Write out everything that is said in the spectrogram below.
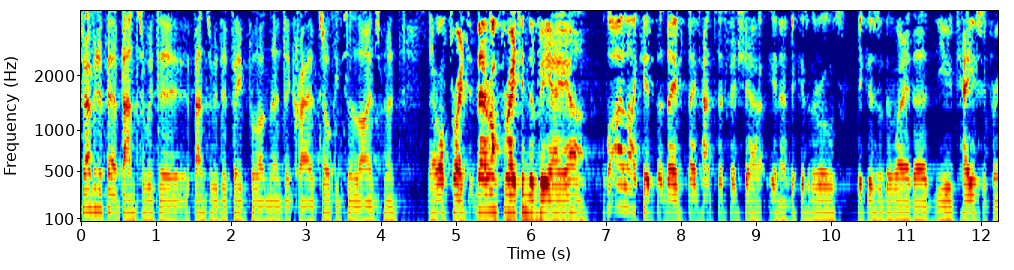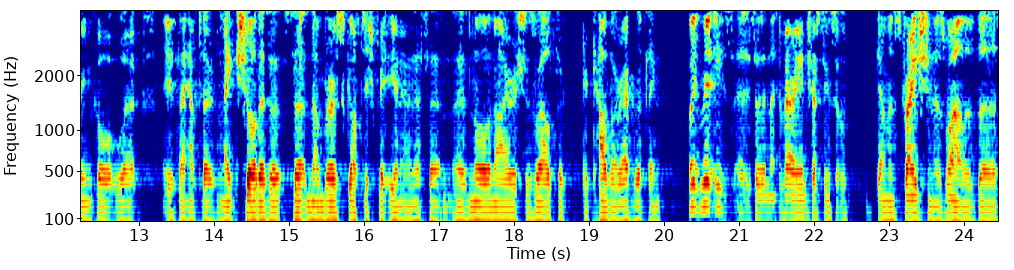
They're having a bit of banter with the banter with the people on the, the crowd, talking to the linesman. They're operating. They're operating the VAR. What I like is that they've they've had to fish out, you know, because of the rules, because of the way the UK Supreme Court works, is they have to make sure there's a certain number of Scottish, pe- you know, and a certain there's Northern Irish as well to, to cover everything. Well, it's it's a very interesting sort of demonstration as well of the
